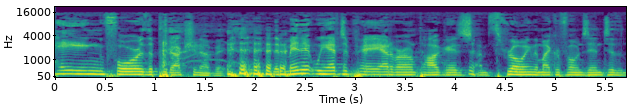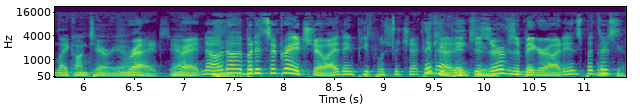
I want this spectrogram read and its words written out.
paying for the production of it. the minute we have to pay out of our own pockets, I'm throwing the microphones into Lake Ontario. Right, Yeah. right. No, no, but it's a great show. I think people should check Thank it you, out. it you. deserves a bigger audience, but Thank there's you.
